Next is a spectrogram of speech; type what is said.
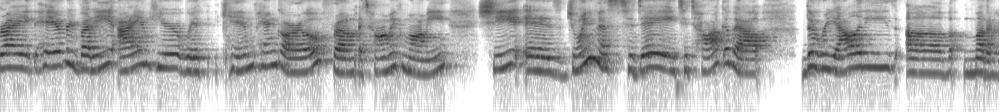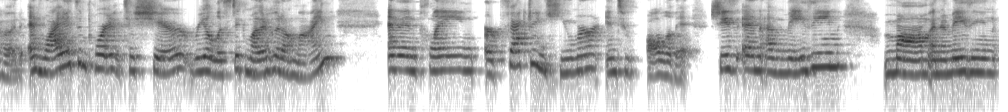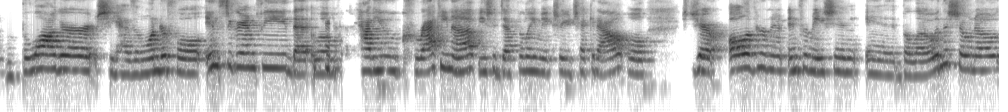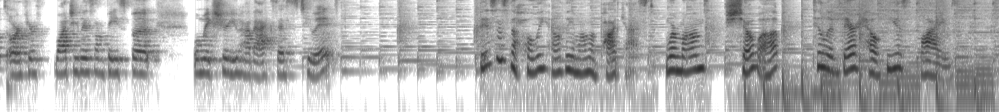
right. Hey, everybody. I am here with Kim Pangaro from Atomic Mommy. She is joining us today to talk about the realities of motherhood and why it's important to share realistic motherhood online and then playing or factoring humor into all of it. She's an amazing mom, an amazing blogger. She has a wonderful Instagram feed that will have you cracking up. You should definitely make sure you check it out. We'll share all of her information in, below in the show notes, or if you're watching this on Facebook, we'll make sure you have access to it. This is the Holy Healthy Mama podcast, where moms show up to live their healthiest lives.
